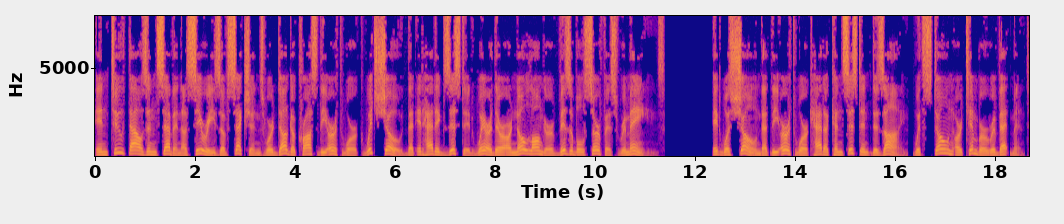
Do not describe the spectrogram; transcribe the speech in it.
In 2007 a series of sections were dug across the earthwork which showed that it had existed where there are no longer visible surface remains. It was shown that the earthwork had a consistent design, with stone or timber revetment.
